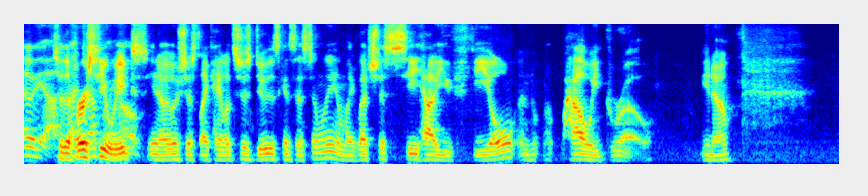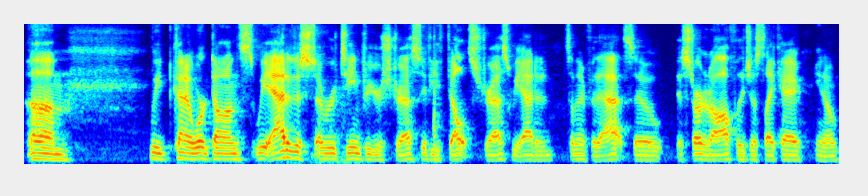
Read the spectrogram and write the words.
Oh yeah. so the that first few weeks, you know, it was just like, hey, let's just do this consistently and like let's just see how you feel and how we grow. You know, um, we kind of worked on. We added a routine for your stress. If you felt stress, we added something for that. So it started off with just like, hey, you know,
